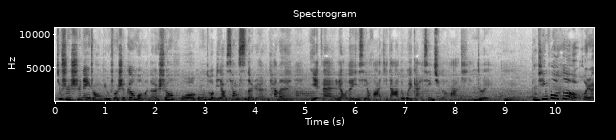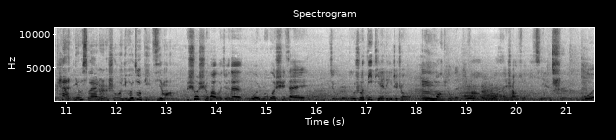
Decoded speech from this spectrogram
就是是那种，比如说是跟我们的生活、工作比较相似的人，他们也在聊的一些话题，大家都会感兴趣的话题。对，嗯。你听播客或者看 newsletter 的时候，你会做笔记吗？说实话，我觉得我如果是在就比如说地铁里这种晃动的地方，我很少做笔记。是。我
